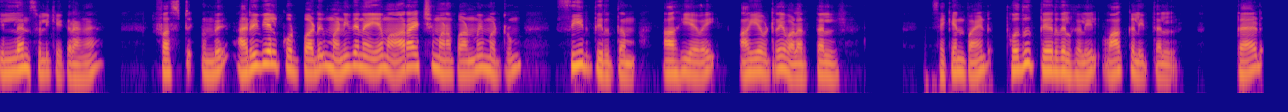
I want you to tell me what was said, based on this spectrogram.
இல்லைன்னு சொல்லி கேட்குறாங்க. ஃபஸ்ட்டு வந்து அறிவியல் கோட்பாடு, மனிதநேயம், ஆராய்ச்சி மனப்பான்மை மற்றும் சீர்திருத்தம் ஆகியவை ஆகியவற்றை வளர்த்தல். செகண்ட் பாயிண்ட் பொது தேர்தல்களில் வாக்களித்தல். தேர்ட்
